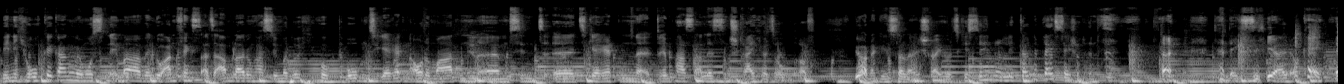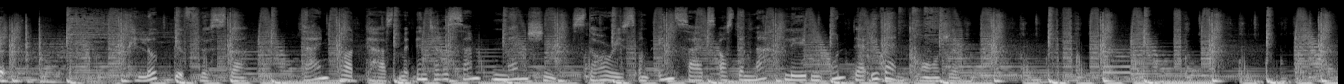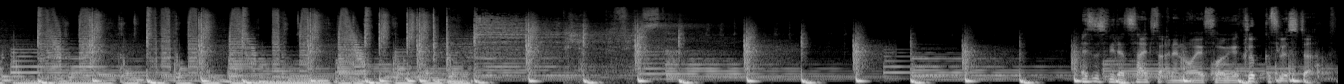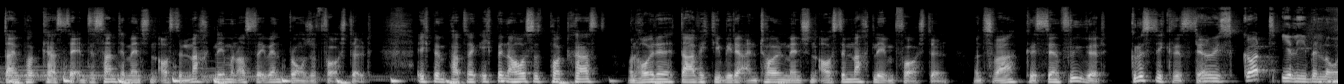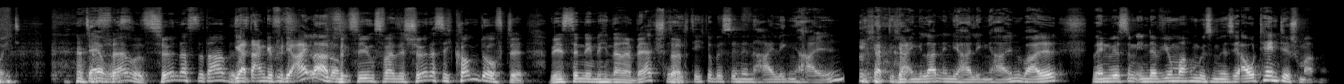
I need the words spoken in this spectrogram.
bin ich hochgegangen. Wir mussten immer, wenn du anfängst als Abendleitung, hast du immer durchgeguckt, oben Zigarettenautomaten, ähm, sind äh, Zigaretten äh, drin, passt alles, sind Streichhölzer oben drauf. Ja, dann gehst du halt an die Streichholzkiste hin und liegt halt eine Playstation drin. dann, dann denkst du dir halt, okay. Clubgeflüster. Dein Podcast mit interessanten Menschen, Stories und Insights aus dem Nachtleben und der Eventbranche. Es ist wieder Zeit für eine neue Folge Clubgeflüster, dein Podcast, der interessante Menschen aus dem Nachtleben und aus der Eventbranche vorstellt. Ich bin Patrick, ich bin der Host des Podcasts und heute darf ich dir wieder einen tollen Menschen aus dem Nachtleben vorstellen. Und zwar Christian Frühwirt. Grüß dich, Christian. Grüß Gott, ihr liebe Leute. Servus. Servus. Schön, dass du da bist. Ja, danke für die Einladung. Beziehungsweise schön, dass ich kommen durfte. Wir sind nämlich in deiner Werkstatt. Richtig, du bist in den Heiligen Hallen. Ich habe dich eingeladen in die Heiligen Hallen, weil wenn wir so ein Interview machen, müssen wir es ja authentisch machen.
